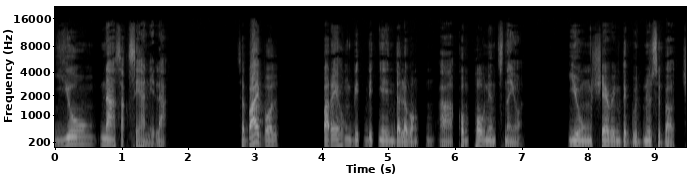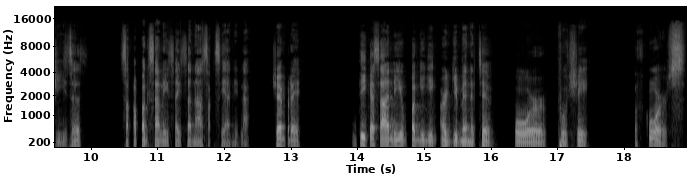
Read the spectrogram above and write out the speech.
yung nasaksihan nila. Sa Bible, parehong bitbit niya yung dalawang uh, components na yon. Yung sharing the good news about Jesus sa kapagsalaysay sa nasaksihan nila. Siyempre, hindi kasali yung pagiging argumentative or pushy. Of course.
